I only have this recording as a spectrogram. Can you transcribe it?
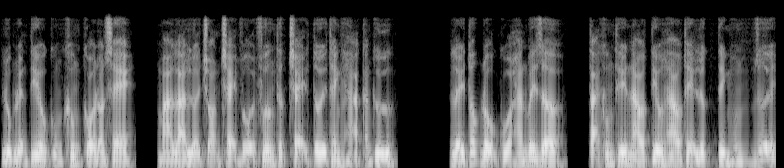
Lục luyện tiêu cũng không có đón xe, mà là lựa chọn chạy vội phương thức chạy tới thanh hà căn cứ. Lấy tốc độ của hắn bây giờ, tại không thế nào tiêu hao thể lực tình huống dưới,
